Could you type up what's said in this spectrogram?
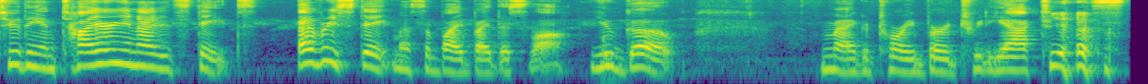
to the entire United States. Every state must abide by this law. You go. Migratory Bird Treaty Act. Yes.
